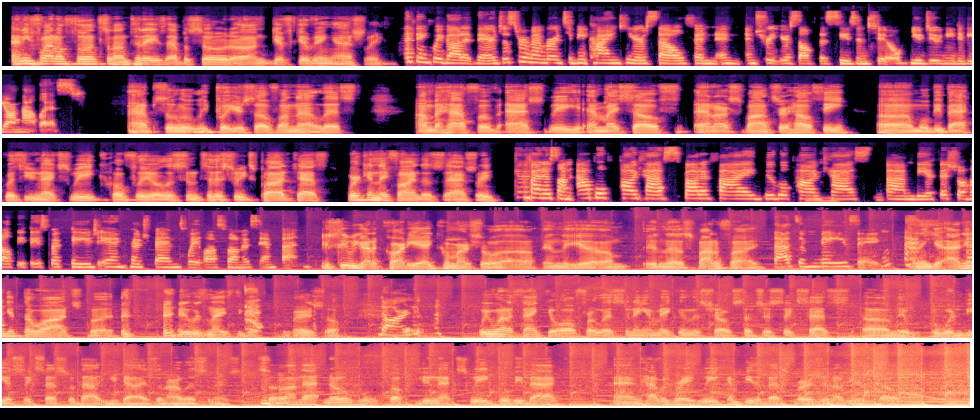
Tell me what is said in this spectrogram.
Any final thoughts on today's episode on gift giving, Ashley? I think we got it there. Just remember to be kind to yourself and, and, and treat yourself this season too. You do need to be on that list. Absolutely. Put yourself on that list. On behalf of Ashley and myself and our sponsor, Healthi, um, we'll be back with you next week. Hopefully, you'll listen to this week's podcast. Where can they find us, Ashley? You can find us on Apple Podcasts, Spotify, Google Podcasts, um, the official Healthi Facebook page, and Coach Ben's Weight Loss Wellness and Fun. You see, we got a Cartier commercial uh, in the um, in the Spotify. That's amazing. I didn't get I didn't get to watch, but it was nice to get the commercial. Darn. We want to thank you all for listening and making the show such a success. Um, it, it, wouldn't be a success without you guys and our listeners. Mm-hmm. So, on that note, we'll talk to you next week. We'll be back and have a great week and be the best version of yourself.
